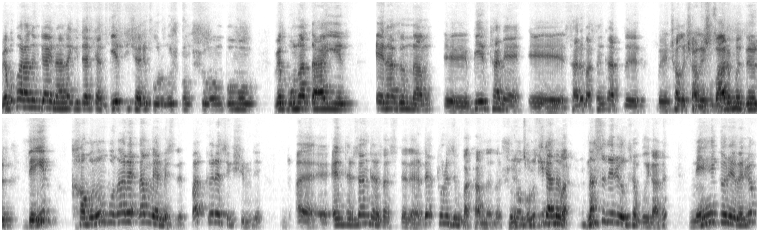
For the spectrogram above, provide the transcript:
Ve bu paranın kaynağına giderken bir ticari kuruluş mu, şu mu, bu mu ve buna dair en azından e, bir tane e, sarı basın kartlı e, çalışanın var mıdır deyip kamunun buna reklam vermesidir. Bak göresin şimdi e, e, enteresan enteresan sitelerde Turizm Bakanlığı'nın şunun bunun ilanı var. Nasıl veriyorsun sen bu ilanı? Neye göre veriyor?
